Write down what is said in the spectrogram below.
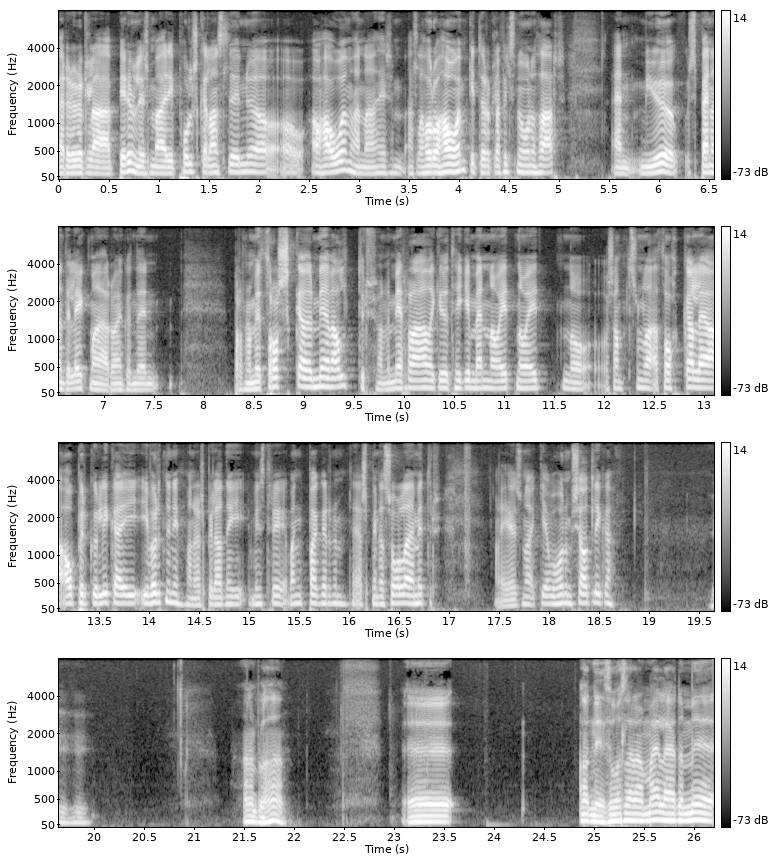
verður örgulega byrjumleismæður í pólska landsliðinu á, á, á HM, hann að þeir sem alltaf horfa á HM getur örgulega fylgst með honum þar en mjög spennandi leikmaður og einhvern veginn bara með þroskaður með aldur hann er með hraða, getur tekið menn á einn og einn og, og samt svona þokkalega ábyrgur líka í, í vörninni, hann er að spila hann í vinstri vangbakarinnum þegar spinnað sólaði mittur þannig að ég er svona að gefa honum sjátt líka. Mm -hmm. Það er bara það. Uh, Árni, þú ætlar að mæla hérna með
